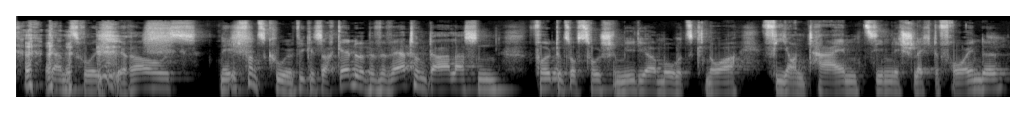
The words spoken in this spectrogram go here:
ganz ruhig hier raus. Nee, ich fand's cool. Wie gesagt, gerne eine Bewertung dalassen. Folgt uns auf Social Media, Moritz Knorr, Fion Time, ziemlich schlechte Freunde.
